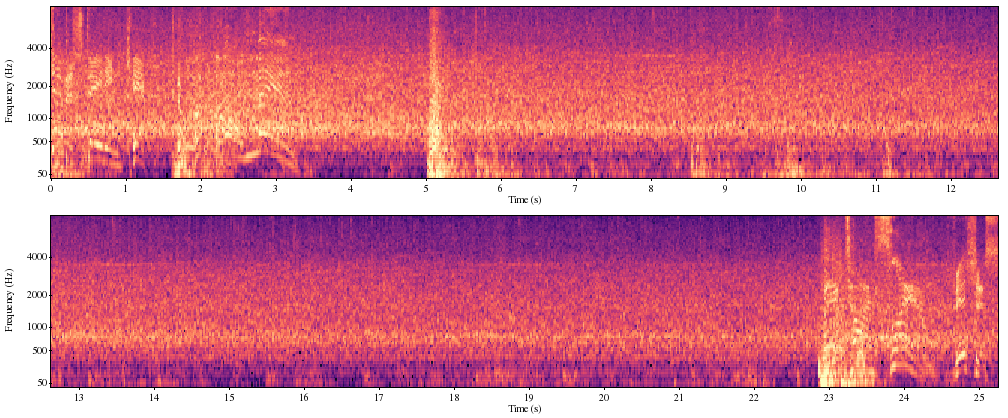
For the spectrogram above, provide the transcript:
Devastating kick. oh, man. Time slam. Vicious.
